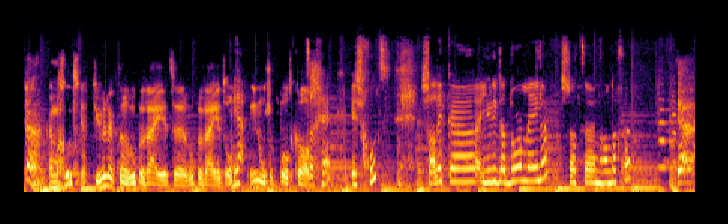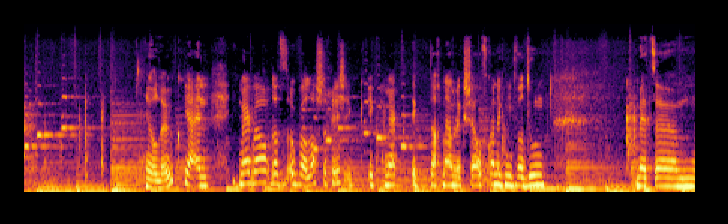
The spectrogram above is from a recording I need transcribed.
Ja, helemaal goed. Ja, tuurlijk. Dan roepen wij het, eh, roepen wij het om Ja. in onze podcast. Te gek, is goed. Zal ik eh, jullie dat doormailen? Is dat eh, een handige? Ja. Heel leuk. Ja, en ik merk wel dat het ook wel lastig is. Ik, ik, merk, ik dacht namelijk zelf, kan ik niet wat doen met ehm,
